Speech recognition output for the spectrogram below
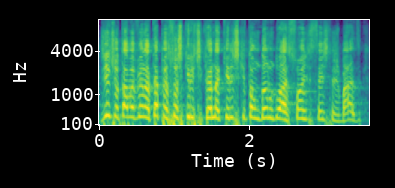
Gente, eu estava vendo até pessoas criticando aqueles que estão dando doações de cestas básicas.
